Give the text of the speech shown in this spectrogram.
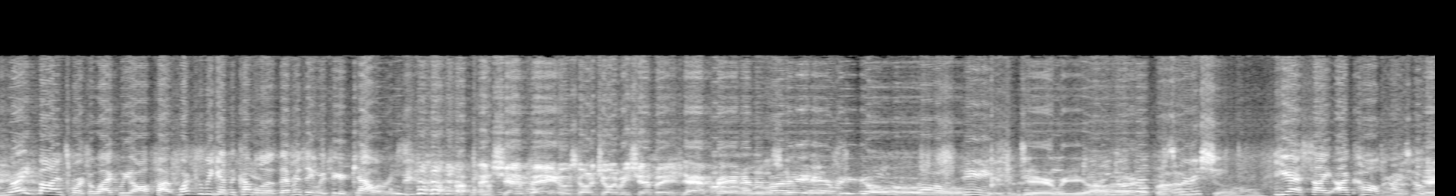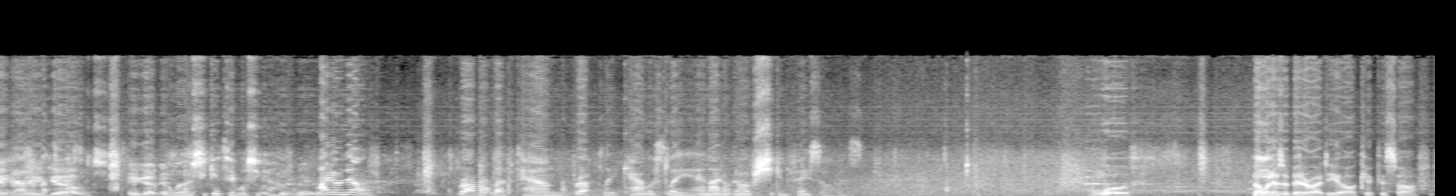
great minds work alike, we all thought. What can we get the couple of us? Everything we figured calories. And champagne. Who's going to join me? Champagne. Champagne, oh, everybody. Here we go. Oh, thanks. Did- Here we I know are. about this. Where is she? yes, I, I called her. I told her Okay, about here it. you Left go. Here you go, then. Well, if she gets it, will she come? I don't know. Robert left town abruptly, callously, and I don't know if she can face all this. Well, if no one has a better idea, I'll kick this off.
